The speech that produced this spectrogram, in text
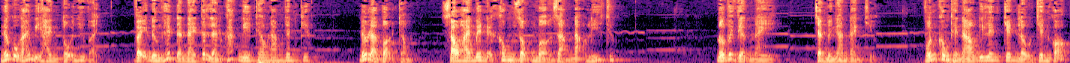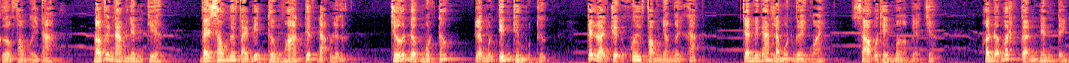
Nếu cô gái bị hành tội như vậy Vậy đừng hết lần này tất lần khác đi theo nam nhân kia. Nếu là vợ chồng, Sao hai bên lại không rộng mở giảng đạo lý chứ? Đối với việc này, Trần Bình An đành chịu. Vốn không thể nào đi lên trên lầu trên gõ cửa phòng người ta. Nói với nam nhân kia, Về sau ngươi phải biết thường hòa tiếc đạo lữ, Chớ được một tốc Lại muốn tiến thêm một thước. Cái loại chuyện khuê phòng nhà người khác, Trần Bình An là một người ngoài, Sao có thể mở miệng chứ? Hơn nữa bất cần nhân tình,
